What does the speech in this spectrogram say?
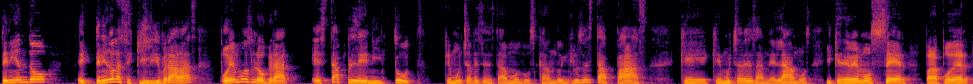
teniendo, eh, teniéndolas equilibradas, podemos lograr esta plenitud que muchas veces estábamos buscando, incluso esta paz que, muchas veces anhelamos y que debemos ser para poder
